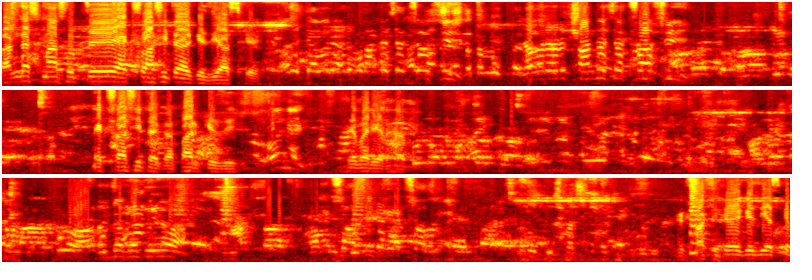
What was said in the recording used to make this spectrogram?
পাঙ্গাস মাছ হচ্ছে একশো আশি টাকা কেজি আজকে। একশো আশি টাকা পার কেজি। আশি টাকা কেজি আজকে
